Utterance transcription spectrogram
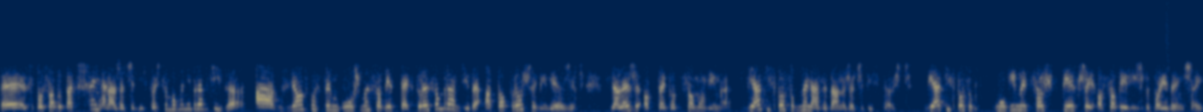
e, sposoby patrzenia na rzeczywistość są w ogóle nieprawdziwe. A w związku z tym włóżmy sobie te, które są prawdziwe. A to proszę mi wierzyć, zależy od tego, co mówimy. W jaki sposób my nazywamy rzeczywistość. W jaki sposób mówimy coś w pierwszej osobie liczby pojedynczej.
